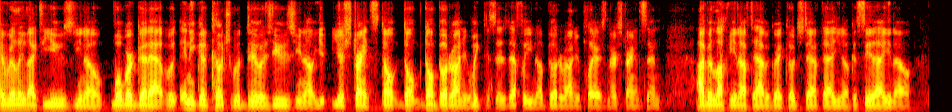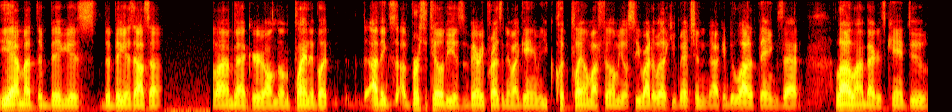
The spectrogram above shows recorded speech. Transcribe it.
they really like to use you know what we're good at what any good coach would do is use you know your, your, strengths don't don't don't build around your weaknesses definitely you know build around your players and their strengths and i've been lucky enough to have a great coach staff that you know can see that you know yeah i'm not the biggest the biggest outside linebacker on the, on the planet but I think versatility is very present in my game. You click play on my film, you'll see right away, like you mentioned, I can do a lot of things that a lot of linebackers can't do.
